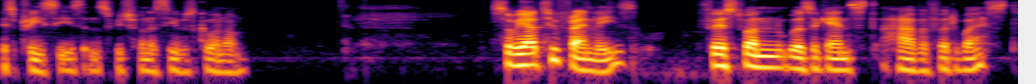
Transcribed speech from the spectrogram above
it's pre-season, so we just want to see what's going on. So we had two friendlies. First one was against Haverfordwest.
